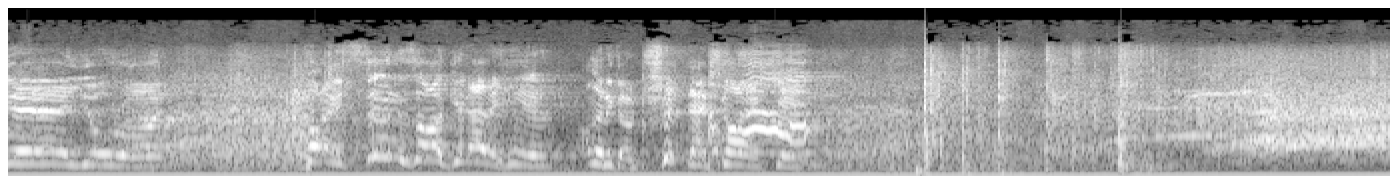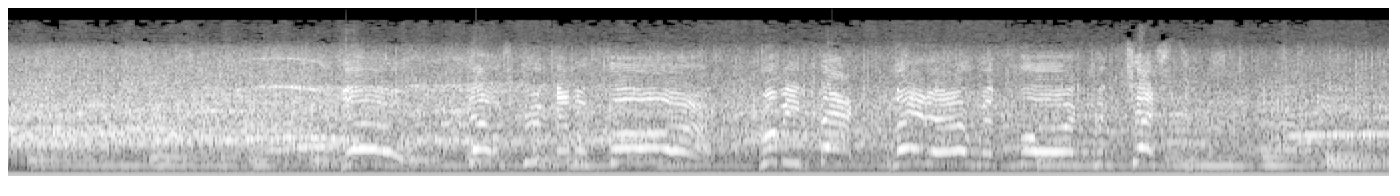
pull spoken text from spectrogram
Yeah, you're right. But as soon as I get out of here, I'm gonna go trip that guy ah. again. Yo, that was group number four. We'll be back later with more contestants.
